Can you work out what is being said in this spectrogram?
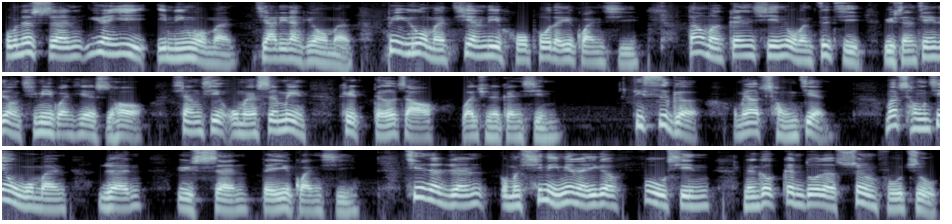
我们的神愿意引领我们，加力量给我们。并与我们建立活泼的一个关系。当我们更新我们自己，与神建立这种亲密关系的时候，相信我们的生命可以得着完全的更新。第四个，我们要重建，我们要重建我们人与神的一个关系。借着人，我们心里面的一个复兴，能够更多的顺服主，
